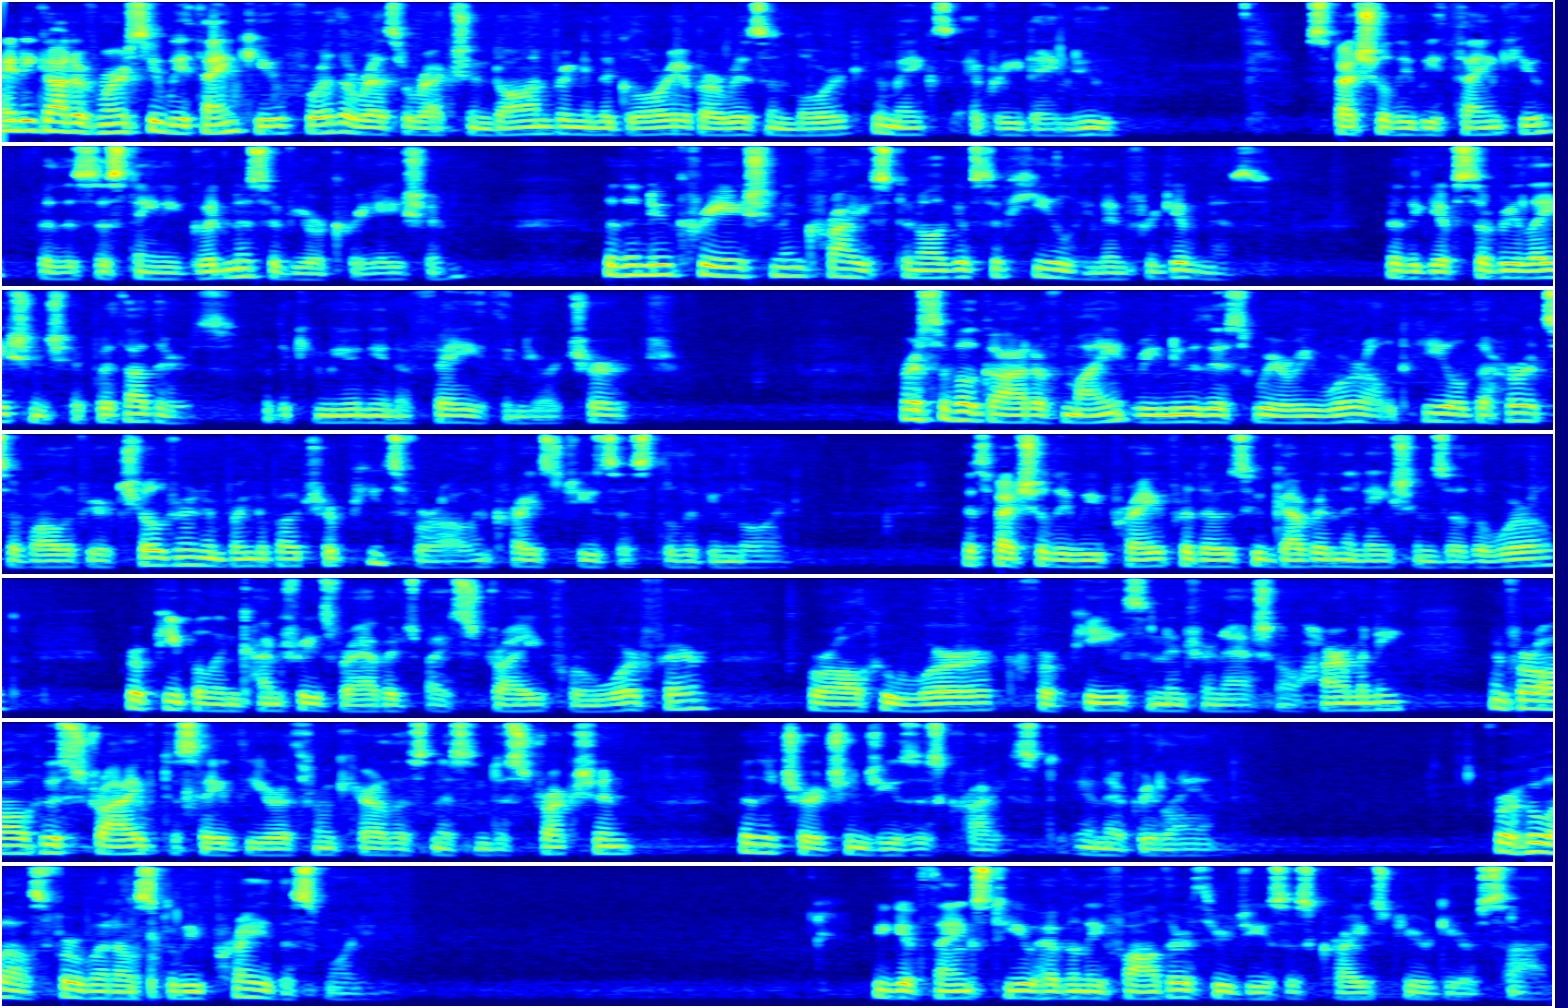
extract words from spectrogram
Mighty God of mercy, we thank you for the resurrection dawn, bringing the glory of our risen Lord, who makes every day new. Especially we thank you for the sustaining goodness of your creation, for the new creation in Christ and all gifts of healing and forgiveness, for the gifts of relationship with others, for the communion of faith in your church. Merciful God of might, renew this weary world, heal the hurts of all of your children, and bring about your peace for all in Christ Jesus, the living Lord. Especially we pray for those who govern the nations of the world, for people in countries ravaged by strife or warfare, for all who work for peace and international harmony, and for all who strive to save the earth from carelessness and destruction, for the Church in Jesus Christ in every land. For who else, for what else do we pray this morning? We give thanks to you, Heavenly Father, through Jesus Christ, your dear Son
